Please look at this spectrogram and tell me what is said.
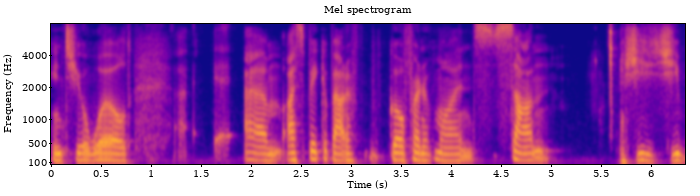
into your world. Uh, um, I speak about a girlfriend of mine's son she she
